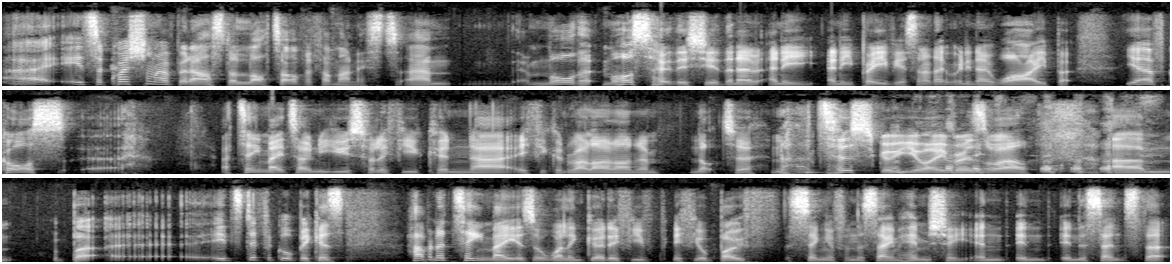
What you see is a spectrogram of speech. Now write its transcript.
Uh, it's a question I've been asked a lot of, if I'm honest. Um, more that more so this year than any any previous, and I don't really know why. But yeah, of course, uh, a teammate's only useful if you can uh, if you can rely on them not to not to screw you over as well. Um, but uh, it's difficult because having a teammate is all well and good if you if you're both singing from the same hymn sheet in in in the sense that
